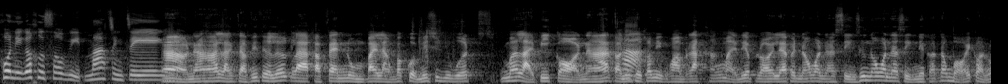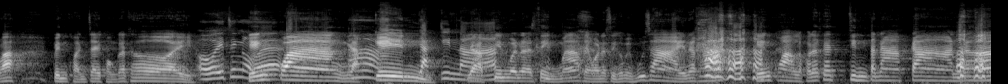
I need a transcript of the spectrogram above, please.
คู่นี้ก็คือสวีทมากจริง ๆ อ้าวนะฮะหลังจากที่เธอเลิกลากับแฟนหนุ่มไปหลังประกวดมิส s u นิเวิร์สเมื่อหลายปีก่อนนะฮะตอนนี้ค่ะ เธอก็มีความรักครั้งใหม่เรียบร้อยแล้วเป็นน้องวรรณสิงห์ซึ่งน้องวรรณสิงห์เนี่ยก็ต้องบอกไว้ก่อนว่าเป็นขวัญใจของกระเทยเอ้ยจริงเหรอเก้งแม่กวางอยากกิน อยากกินนะอยากกินวรรณสิงห์มากแต่วรรณสิงห์ก็เป็นผู้ชายนะคะค่ะเก้งกวางเราก็ได้แค่จินตนาการนะคะ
